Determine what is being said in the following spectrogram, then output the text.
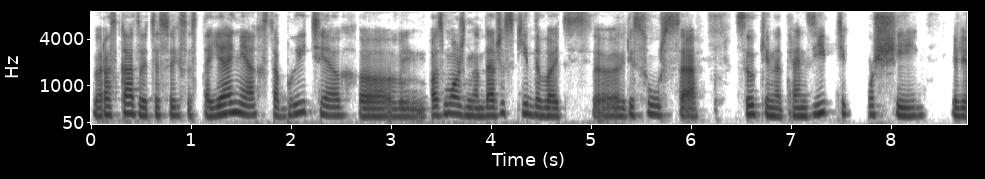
рассказывать о своих состояниях, событиях, э, возможно, даже скидывать с э, ресурса ссылки на транзит текущий или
